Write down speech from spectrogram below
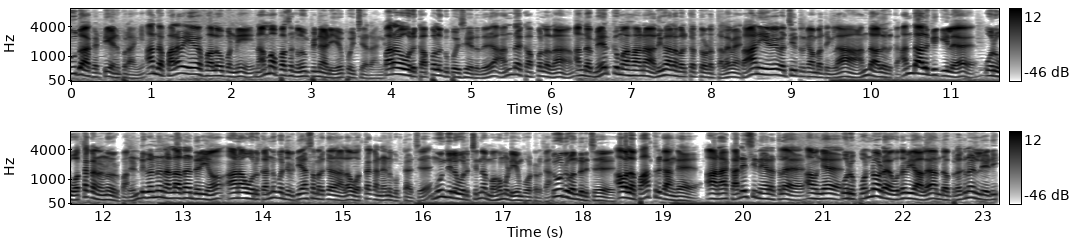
தூதா கட்டி அனுப்புறாங்க. அந்த பறவையை ஃபாலோ பண்ணி நம்ம பசங்களும் பின்னாடியே போய் சேர்றாங்க. பறவை ஒரு கப்பலுக்கு போய் சேருது. அந்த கப்பல தான் அந்த மேற்கு மாகாண அதிகார வர்க்கத்தோட தலைவன் ராணியவே வச்சுட்டு இருக்கான் பாத்தீங்களா? அந்த ஆளு இருக்கு அந்த ஆளுக்கு கீழே ஒரு ஒத்த கண்ணனும் இருப்பான். ரெண்டு கண்ணு நல்லா தான் தெரியும். ஆனா ஒரு கண்ணு கொஞ்சம் வித்தியாசம் இருக்கிறதுனால ஒத்த கண்ணனு கூப்பிட்டாச்சு. மூஞ்சில ஒரு சின்ன முகமுடியும் போட்டிருக்கான். தூது வந்துருச்சு. அவளை பாத்துருக்காங்க ஆனா கடைசி நேரத்துல அவங்க ஒரு பொண்ணோட உதவியால அந்த பிரெக்னன்ட் லேடி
